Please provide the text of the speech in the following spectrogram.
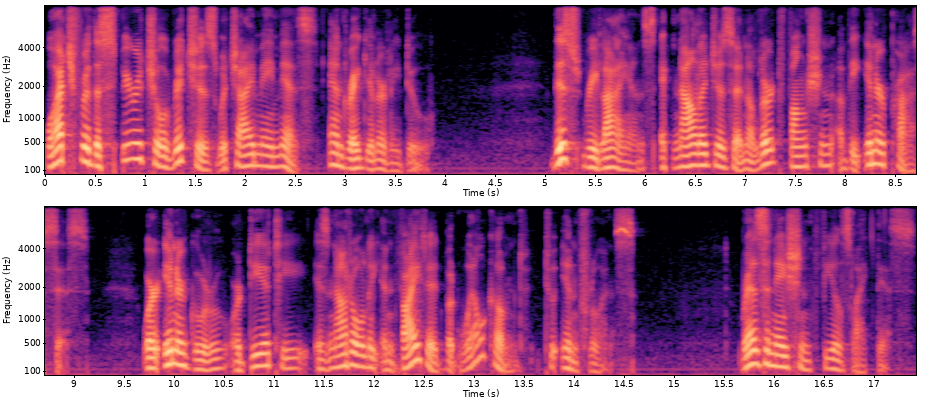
Watch for the spiritual riches which I may miss, and regularly do. This reliance acknowledges an alert function of the inner process, where inner guru or deity is not only invited but welcomed to influence. Resonation feels like this.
